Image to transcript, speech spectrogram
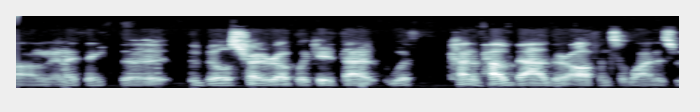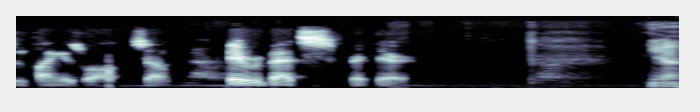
um, and I think the the Bills try to replicate that with kind of how bad their offensive line has been playing as well. So favorite bets right there. Yeah.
